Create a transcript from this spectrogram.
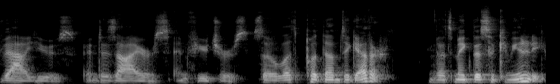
values, and desires and futures. So let's put them together. Let's make this a community.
